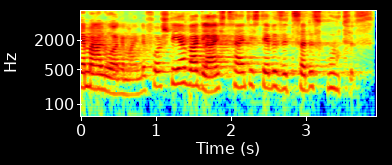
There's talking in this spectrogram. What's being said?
der Marlower Gemeindevorsteher, war gleichzeitig der Besitzer des Gutes.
